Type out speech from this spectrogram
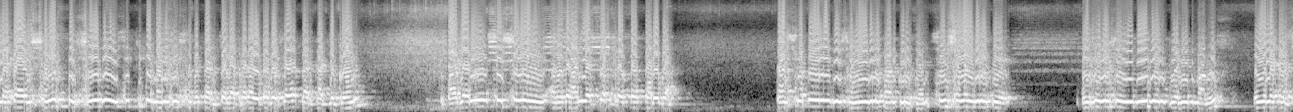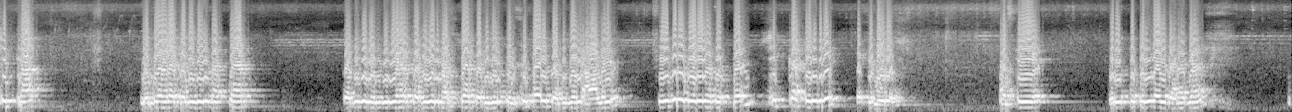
এলাকার সমস্ত সৌদি শিক্ষিত মানুষের সাথে তার চলাফেরা বসা, তার কার্যক্রম। বাজারে শেষ সময় আমাদের সরকার তারকা, তার সাথে যে সময়গুলো পার করেছেন, সেই সময়গুলোতে বসে বসে দুইজন প্রবীণ মানুষ, এই এলাকার শিক্ষা মধ্যে কতজন ডাক্তার কতজন ইঞ্জিনিয়ার কতজন মাস্টার প্রিন্সিপাল কতজন আলেম এইগুলো গণনা করতেন শিক্ষা কেন্দ্রিক একটি মানুষ। আজকে গুরুত্বপূর্ণ জানা যায়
